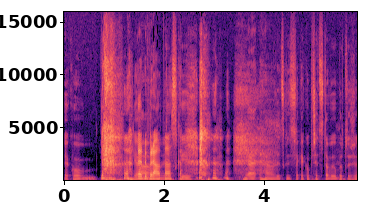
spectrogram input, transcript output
Jako, to je dobrá otázka. já, já vždycky si tak jako představuju, protože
